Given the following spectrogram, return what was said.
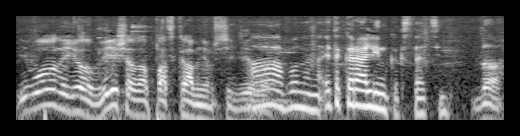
и вон ее, видишь, она под камнем сидела. А, вон она. Это Каролинка, кстати. Да.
